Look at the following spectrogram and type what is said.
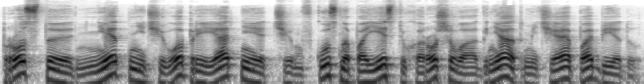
Просто нет ничего приятнее, чем вкусно поесть у хорошего огня, отмечая победу.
